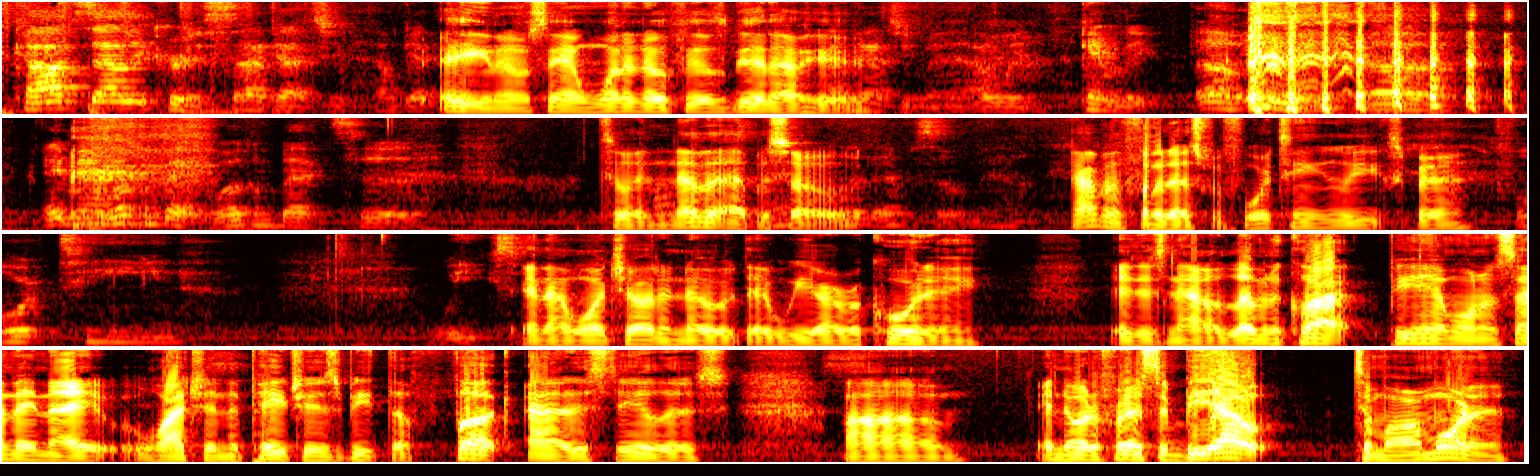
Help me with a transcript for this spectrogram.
Cobb salad, Chris. I got you. Hey, you know what I'm saying? Want to know feels good out I here. got you, man. I would can't relate. Um, anyway, uh, hey man, welcome back. Welcome back to To another episode. Another episode, man. Y'all been with us for 14 weeks, bro. Fourteen weeks. And I want y'all to know that we are recording. It is now 11 o'clock p.m. on a Sunday night, watching the Patriots beat the fuck out of the Steelers. Um, in order for us to be out tomorrow morning,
